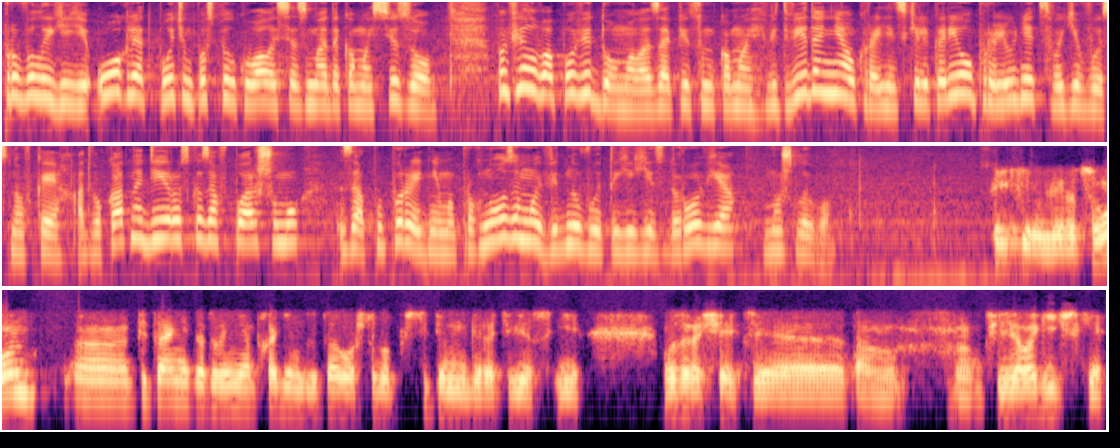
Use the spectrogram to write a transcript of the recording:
провели її огляд, потім поспілкувалися з медиками СІЗО. Памфілова повідомила за підсумками відвідання. Українські лікарі оприлюднять свої висновки. Адвокат Надії розказав першому за попередніми прогнозами відновити її здоров'я можливо. Корректировали рацион э, питания, который необходим для того, чтобы постепенно набирать вес и возвращать э, там ну, физиологически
